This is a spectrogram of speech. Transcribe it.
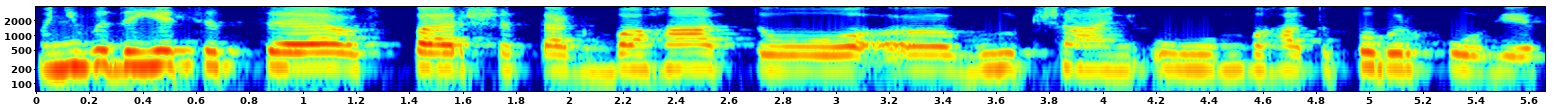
Мені видається, це вперше так багато е, влучань у багатоповерхові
